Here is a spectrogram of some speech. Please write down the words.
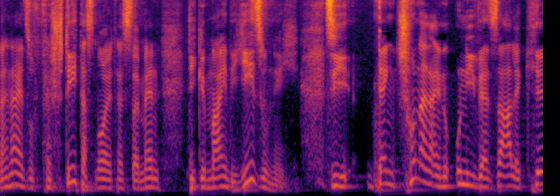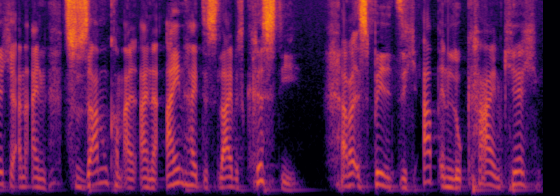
Nein, nein, so versteht das Neue Testament die Gemeinde Jesu nicht. Sie denkt schon an eine universale Kirche, an ein Zusammenkommen, an eine Einheit des Leibes Christi. Aber es bildet sich ab in lokalen Kirchen,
